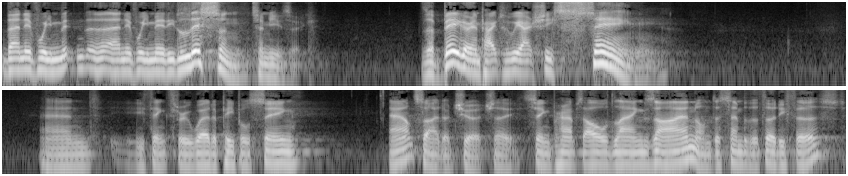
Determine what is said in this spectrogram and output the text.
than if, we, than if we merely listen to music. A bigger impact if we actually. And you think through where do people sing outside of church? They sing perhaps Auld Lang Syne on December the 31st.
